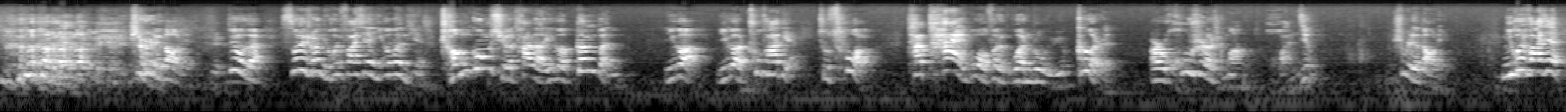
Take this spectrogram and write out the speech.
是不是这道理？对不对？所以说你会发现一个问题，成功学它的一个根本，一个一个出发点就错了，它太过分关注于个人，而忽视了什么环境？是不是这个道理？你会发现，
